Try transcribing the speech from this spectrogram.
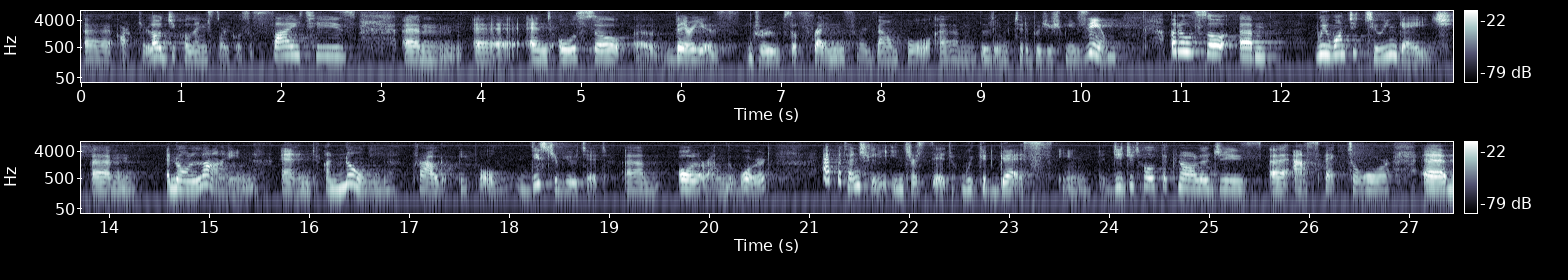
uh, archaeological and historical societies, um, uh, and also uh, various groups of friends, for example, um, linked to the British Museum. But also, um, we wanted to engage um, an online and unknown crowd of people distributed all around the world potentially interested, we could guess, in the digital technologies uh, aspect or um,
